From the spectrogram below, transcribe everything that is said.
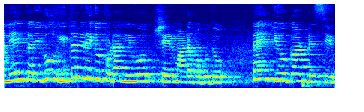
ಅನೇಕರಿಗೂ ಇತರರಿಗೂ ಕೂಡ ನೀವು ಶೇರ್ ಮಾಡಬಹುದು. Thank you god bless you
